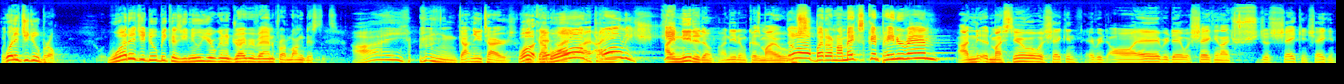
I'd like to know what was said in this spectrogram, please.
What did you do, bro? What did you do because you knew you were going to drive your van for a long distance? I got new tires. Well, got- I, I, I, holy shit. I needed them. I needed them because my no, but on a Mexican painter van? I my steering wheel was shaking every all every day was shaking like just shaking shaking.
